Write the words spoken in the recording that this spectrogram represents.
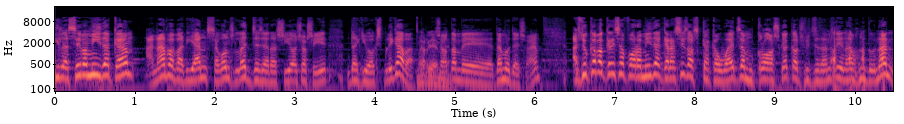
i la seva mida que anava variant segons l'exageració, això sí, de qui ho explicava. Perquè això també, també ho això, eh? Es diu que va créixer fora mida gràcies als cacauets amb closca que els visitants li anaven donant.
